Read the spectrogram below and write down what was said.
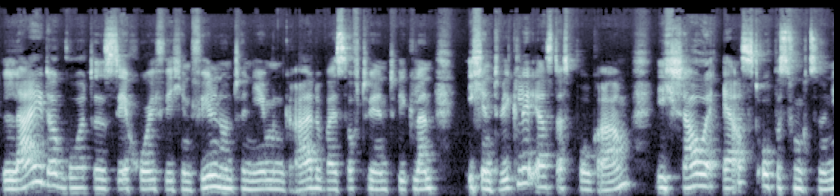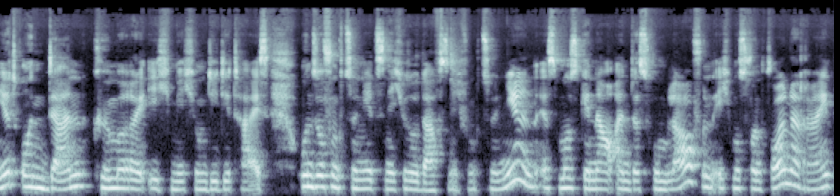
leider Gottes sehr häufig in vielen Unternehmen, gerade bei Softwareentwicklern, ich entwickle erst das Programm, ich schaue erst, ob es funktioniert und dann kümmere ich mich um die Details. Und so funktioniert es nicht, so darf es nicht funktionieren. Es muss genau andersrum laufen. Ich muss von vornherein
